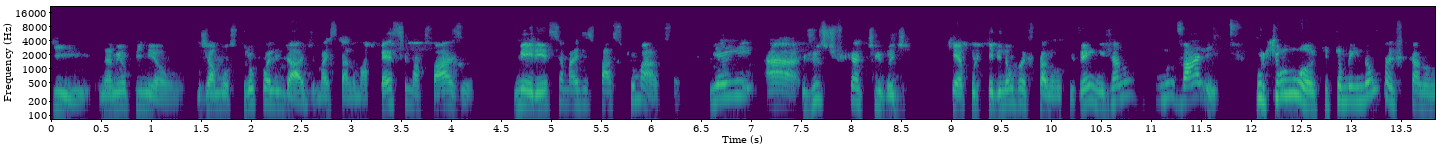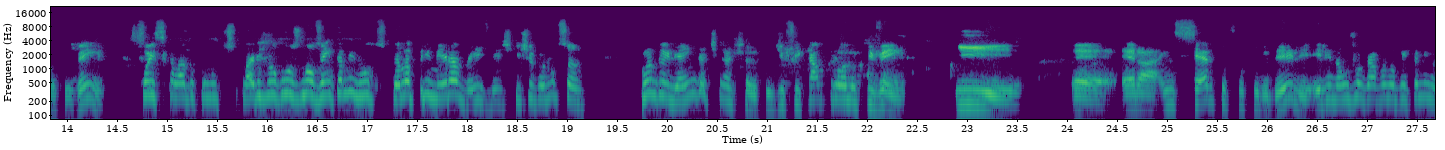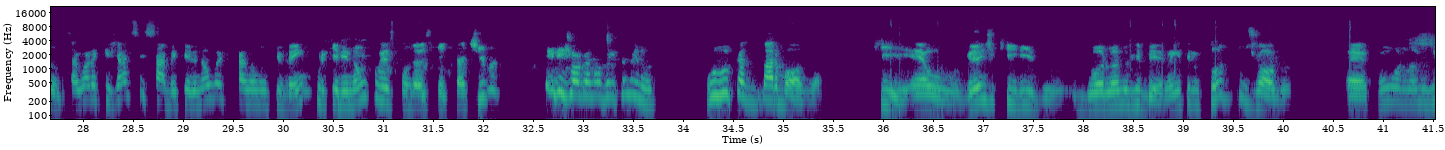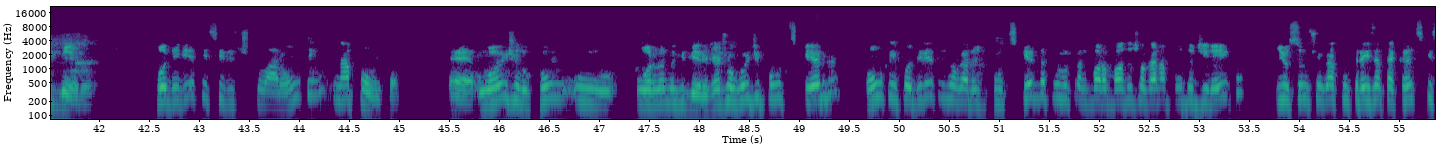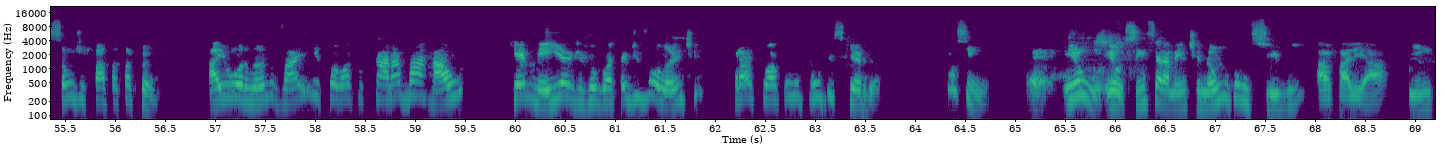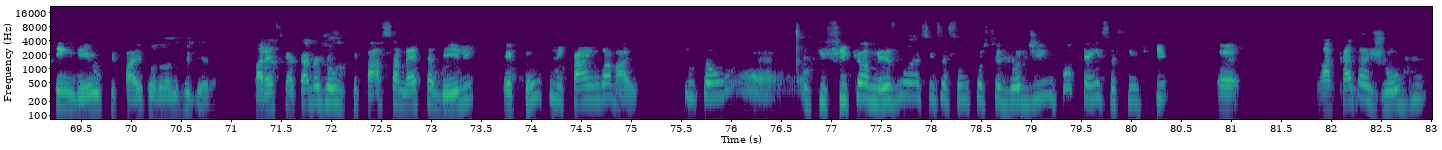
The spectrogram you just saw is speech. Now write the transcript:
que na minha opinião já mostrou qualidade, mas está numa péssima fase, mereça mais espaço que o Matson. E aí a justificativa de que é porque ele não vai ficar no ano que vem já não, não vale. Porque o Luan, que também não vai ficar no ano que vem, foi escalado como titular e jogou os 90 minutos pela primeira vez desde que chegou no Santos. Quando ele ainda tinha chance de ficar para o ano que vem e é, era incerto o futuro dele, ele não jogava 90 minutos. Agora que já se sabe que ele não vai ficar no ano que vem, porque ele não correspondeu às expectativas, ele joga 90 minutos. O Lucas Barbosa, que é o grande querido do Orlando Ribeiro, entre todos os jogos é, com o Orlando Ribeiro, poderia ter sido titular ontem na ponta. É, o Ângelo com o, o Orlando Ribeiro já jogou de ponta esquerda Ontem poderia ter jogado de ponta esquerda para o Lucas Barbosa jogar na ponta direita e o Santos jogar com três atacantes que são de fato atacantes. Aí o Orlando vai e coloca o Carabarral, que é meia, já jogou até de volante, para atuar como ponta esquerda. Então, assim, é, eu, eu sinceramente não consigo avaliar e entender o que faz o Orlando Ribeiro. Parece que a cada jogo que passa, a meta dele é complicar ainda mais. Então, é, o que fica mesmo é a sensação do torcedor de impotência, assim, de que é, a cada jogo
